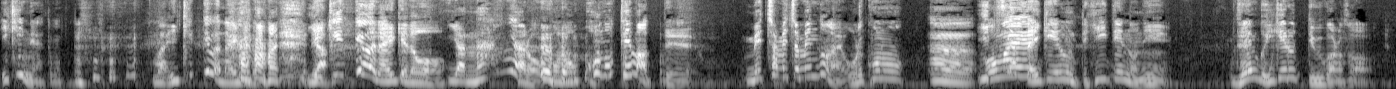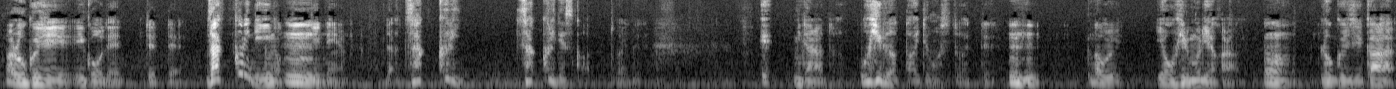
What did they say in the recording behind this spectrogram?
生きんねんと思って。まあ、生きってはないけど。いや生きってはないけど。いや、なんやろ、この、この手間って、めちゃめちゃ面倒ない？俺この、うん。いつやったらいけるんって聞いてんのに、全部いけるって言うからさ、まあ6時以降でって言って、ざっくりでいいのって聞いてんやん。だざっくり、ざっくりですか？とか言って、えみたいなお昼だった？ら空いてます？とか言って、いや、お昼無理やから、うん。6時から、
